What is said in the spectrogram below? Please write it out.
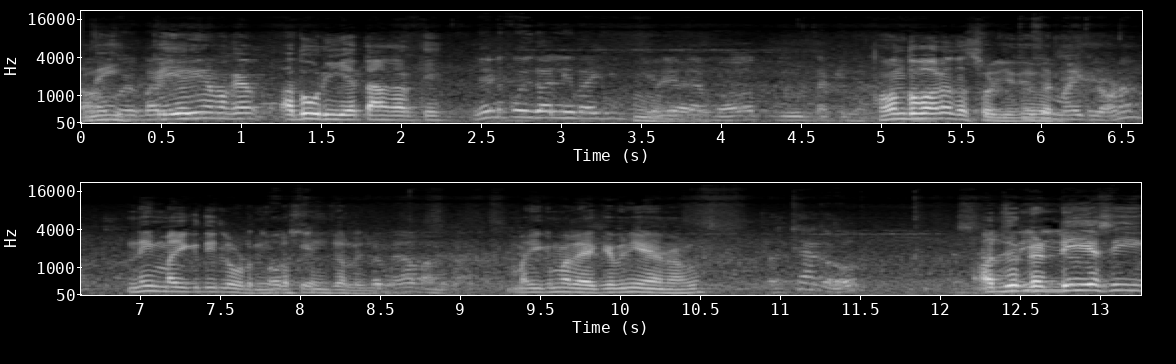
ਨਹੀਂ ਕਈ ਵਾਰੀ ਨਾ ਮੈਂ ਕਿਹਾ ਅਧੂਰੀ ਹੈ ਤਾਂ ਕਰਕੇ। ਨਹੀਂ ਨਹੀਂ, ਕੋਈ ਗੱਲ ਨਹੀਂ ਬਾਈ ਜੀ। ਇਹ ਤਾਂ ਬਹੁਤ ਦੂਰ ਤੱਕ ਜਾ ਹੁਣ ਦੁਬਾਰਾ ਦੱਸੋ ਜੀ ਇਹਦੇ ਬਾਰੇ। ਮਾਈਕ ਲਾਉਣਾ? ਨਹੀਂ ਮਾਈਕ ਦੀ ਲੋੜ ਨਹੀਂ ਬਸ ਨਹੀਂ ਚੱਲ ਜੀ ਮੈਂ ਆਹ ਬੰਦ ਕਰ। ਮਾਈਕ ਮੈਂ ਲੈ ਕੇ ਵੀ ਨਹੀਂ ਆਇਆ ਨਾਲ। ਰੱਖਿਆ ਕਰੋ। ਅੱਜ ਗੱਡੀ ਅਸੀਂ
